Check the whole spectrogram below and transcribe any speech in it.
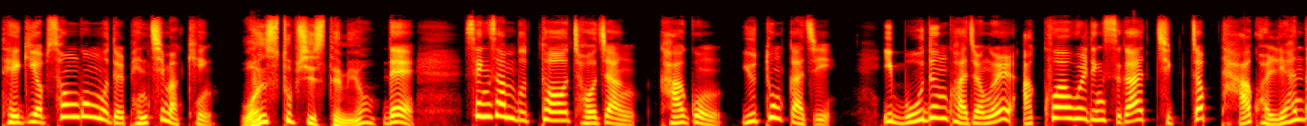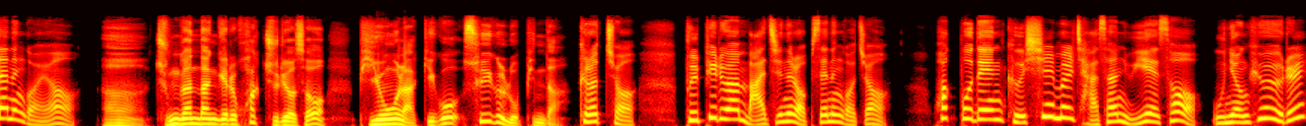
대기업 성공 모델 벤치마킹. 원스톱 시스템이요? 네, 생산부터 저장, 가공, 유통까지 이 모든 과정을 아쿠아 홀딩스가 직접 다 관리한다는 거예요. 아, 중간 단계를 확 줄여서 비용을 아끼고 수익을 높인다. 그렇죠. 불필요한 마진을 없애는 거죠. 확보된 그 실물 자산 위에서 운영 효율을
